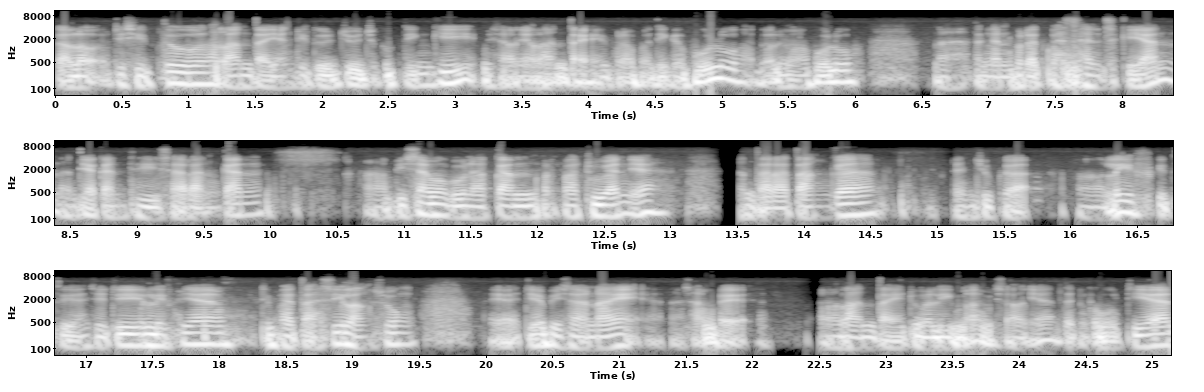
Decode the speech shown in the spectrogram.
kalau di situ lantai yang dituju cukup tinggi misalnya lantai berapa 30 atau 50 nah dengan berat badan sekian nanti akan disarankan uh, bisa menggunakan perpaduan ya antara tangga dan juga uh, lift gitu ya jadi liftnya dibatasi langsung ya dia bisa naik sampai uh, lantai 25 misalnya dan kemudian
